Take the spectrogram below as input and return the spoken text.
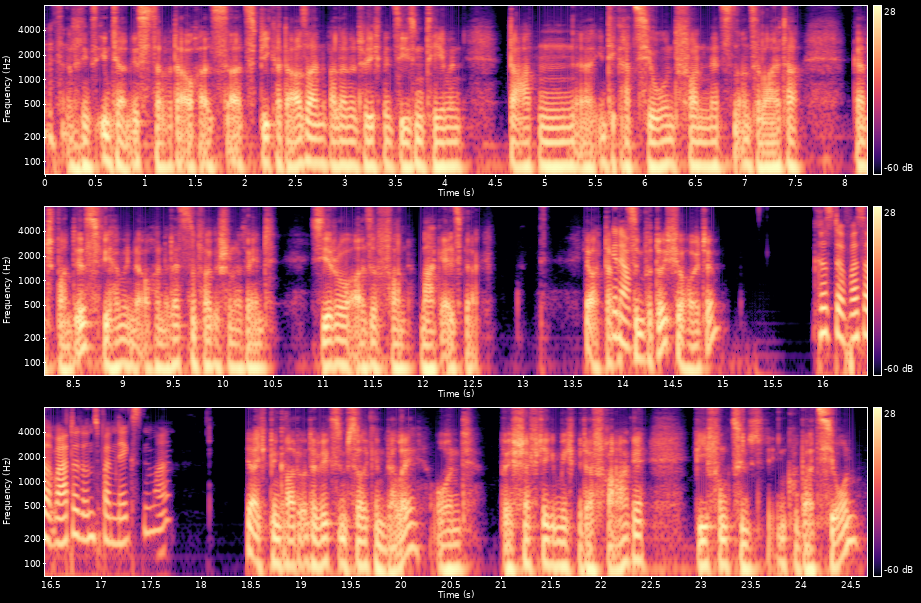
das allerdings intern ist, da wird er auch als, als Speaker da sein, weil er natürlich mit diesen Themen Daten, äh, Integration von Netzen und so weiter ganz spannend ist. Wir haben ihn auch in der letzten Folge schon erwähnt. Zero, also von Mark Ellsberg. Ja, damit genau. sind wir durch für heute. Christoph, was erwartet uns beim nächsten Mal? Ja, ich bin gerade unterwegs im Silicon Valley und beschäftige mich mit der Frage, wie funktioniert die Inkubation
